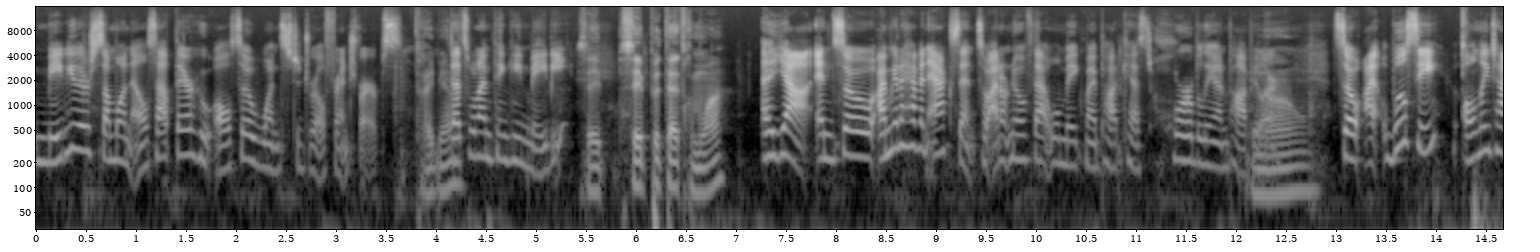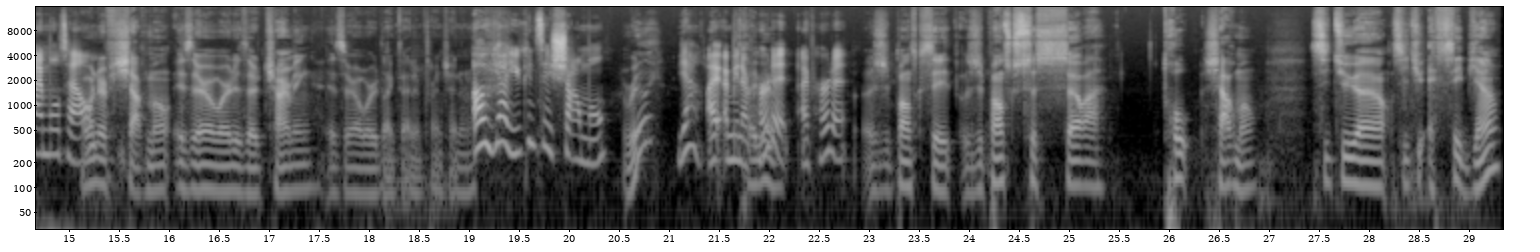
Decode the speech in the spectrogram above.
maybe there's someone else out there who also wants to drill French verbs. Très bien. That's what I'm thinking, maybe. C'est c'est peut-être moi. Uh, yeah, and so I'm gonna have an accent, so I don't know if that will make my podcast horribly unpopular. No. So I we'll see. Only time will I tell. wonder if charmant is there a word? Is there charming? Is there a word like that in French? I don't know. oh yeah, you can say charmant. Really? Yeah, I, I mean I've heard bien. it. I've heard it. Je pense que c'est je pense que ce sera trop charmant si tu euh, si tu essaies bien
